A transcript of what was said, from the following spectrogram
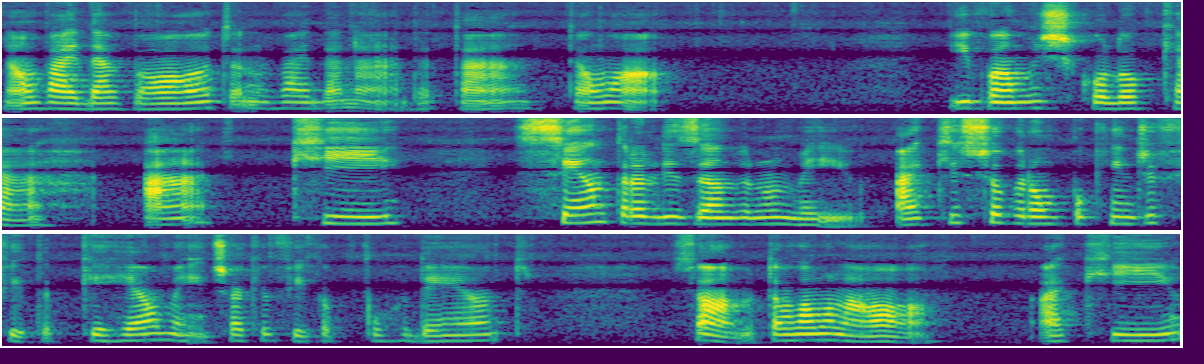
Não vai dar volta, não vai dar nada, tá? Então, ó. E vamos colocar aqui, centralizando no meio. Aqui sobrou um pouquinho de fita, porque realmente, ó, que fica por dentro. Só, então vamos lá, ó. Aqui,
